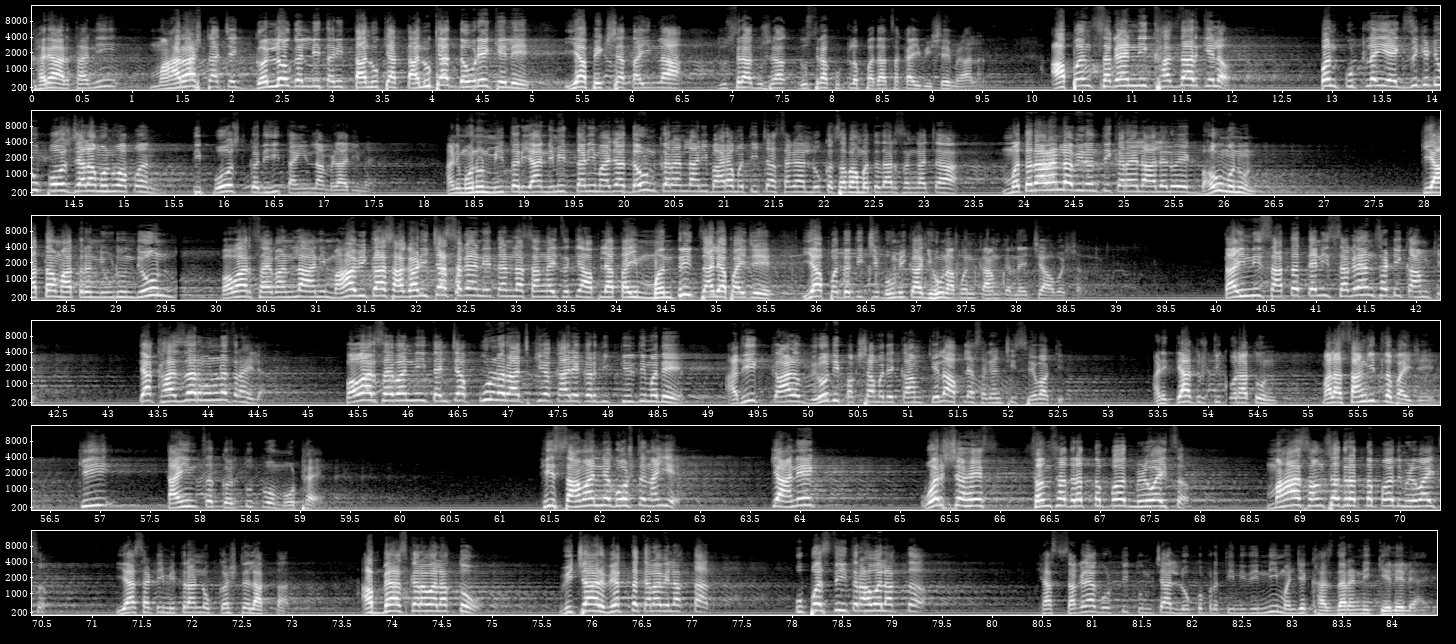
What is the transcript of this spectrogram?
खऱ्या अर्थाने महाराष्ट्राचे गल्लोगल्लीत आणि तालुक्यात तालुक्यात दौरे केले यापेक्षा ताईंना दुसऱ्या दुसऱ्या दुसऱ्या कुठलं पदाचा काही विषय मिळाला आपण सगळ्यांनी खासदार केलं. पण कुठलंही एक्झिक्युटिव्ह पोस्ट ज्याला म्हणू आपण ती पोस्ट कधीही ताईंना मिळाली नाही. आणि म्हणून मी तर या निमित्ताने माझ्या दौंडकरांना आणि बारामतीच्या सगळ्या लोकसभा मतदारसंघाच्या मतदारांना विनंती करायला आलेलो एक भाऊ म्हणून की आता मात्र निवडून देऊन पवार साहेबांना आणि महाविकास आघाडीच्या सगळ्या नेत्यांना सांगायचं की आपल्या ताई मंत्रीच झाल्या पाहिजे या पद्धतीची भूमिका घेऊन आपण काम करण्याची आवश्यकता ताईंनी सातत्याने सगळ्यांसाठी काम केलं. त्या खासदार म्हणूनच राहिल्या. पवार साहेबांनी त्यांच्या पूर्ण राजकीय कार्यकर्ती कीर्तीमध्ये अधिक काळ विरोधी पक्षामध्ये काम केलं आपल्या सगळ्यांची सेवा केली. आणि त्या दृष्टिकोनातून मला सांगितलं पाहिजे की ताईंचं कर्तृत्व मोठं आहे. ही सामान्य गोष्ट नाहीये की अनेक वर्ष हे संसद रत्न पद मिळवायचं महासंसद रत्न पद मिळवायचं यासाठी मित्रांनो कष्ट लागतात. अभ्यास करावा लागतो. विचार व्यक्त करावे लागतात. उपस्थित राहावं लागतं. ह्या सगळ्या गोष्टी तुमच्या लोकप्रतिनिधींनी म्हणजे खासदारांनी केलेल्या आहेत.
